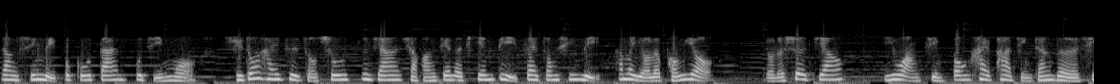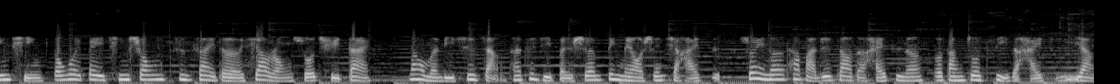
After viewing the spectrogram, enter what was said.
让心里不孤单、不寂寞。许多孩子走出自家小房间的天地，在中心里，他们有了朋友，有了社交，以往紧绷、害怕、紧张的心情都会被轻松自在的笑容所取代。那我们理事长他自己本身并没有生小孩子，所以呢，他把日照的孩子呢都当做自己的孩子一样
